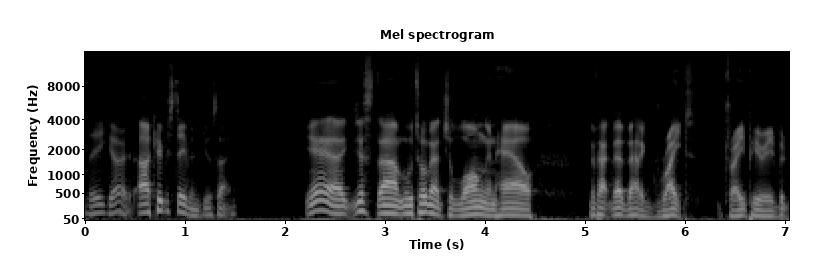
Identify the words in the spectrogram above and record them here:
there you go. Uh, Cooper Stephens, you were saying. Yeah, just um, we were talking about Geelong and how the fact they've had a great trade period, but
